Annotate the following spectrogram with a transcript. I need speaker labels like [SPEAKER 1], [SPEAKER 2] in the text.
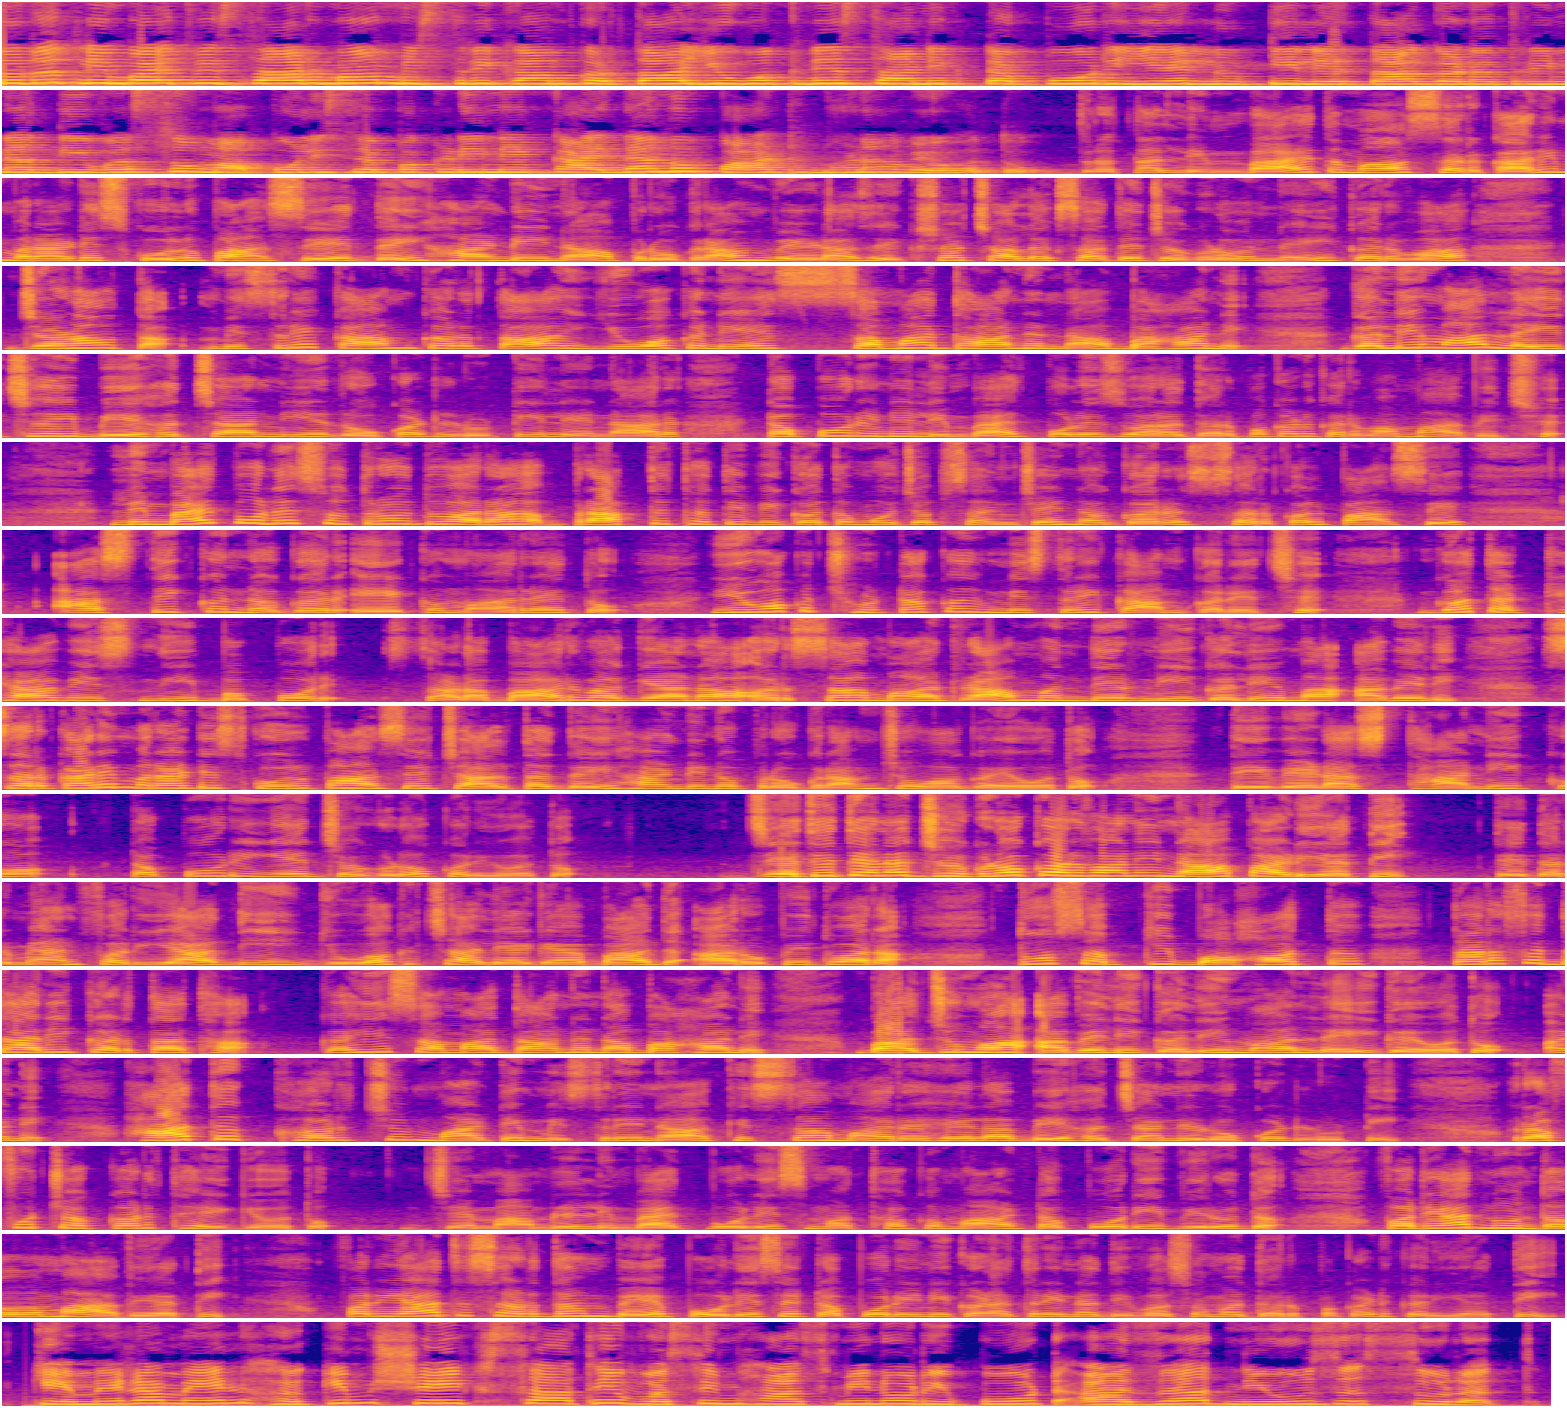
[SPEAKER 1] સુરત લિંબાયત વિસ્તારમાં મિસ્ત્રી કામ કરતા યુવકને સ્થાનિક ટપોરીએ લૂંટી લેતા ગણતરીના દિવસોમાં પોલીસે પકડીને કાયદાનો પાઠ ભણાવ્યો હતો.
[SPEAKER 2] સુરતના લિંબાયતમાં સરકારી મરાઠી સ્કૂલ પાસે દહીહાંડીના પ્રોગ્રામ વેળા રિક્ષા ચાલક સાથે ઝઘડો નહીં કરવા જણાવતા મિસ્ત્રી કામ કરતા યુવકને સમાધાનના બહાને ગલીમાં લઈ જઈ બે હજારની રોકડ લૂંટી લેનાર ટપોરીની લિંબાયત પોલીસ દ્વારા ધરપકડ કરવામાં આવી છે. લિંબાયત પોલીસ સૂત્રો દ્વારા પ્રાપ્ત થતી વિગતો મુજબ સંજયનગર સર્કલ પાસે આસ્તિક નગર એકમાં રહેતો. યુવક છૂટક મિસ્ત્રી કામ કરે છે. ગત અઠ્યાવીસની બપોરે સાડા બાર વાગ્યાના અરસામાં રામ મંદિરની ગલીમાં આવેલી સરકારી મરાઠી સ્કૂલ પાસે ચાલતા દહીહાંડીનો પ્રોગ્રામ જોવા ગયો હતો. તે વેળા સ્થાનિક ટપોરીએ ઝઘડો કર્યો હતો. જેથી તેને ઝઘડો કરવાની ના પાડી હતી. તે દરમિયાન ફરિયાદી યુવક ચાલ્યા ગયા બાદ આરોપી દ્વારા તું સબકી બહોત તરફદારી કરતા થા. કહી સમાધાનના બહાને બાજુમાં આવેલી ગલીમાં લઈ ગયો હતો અને હાથ ખર્ચ માટે મિસ્ત્રીના કિસ્સામાં રહેલા બે હજારની રોકડ લૂંટી રફુચક્કર થઈ ગયો હતો, જે મામલે લિંબાયત પોલીસ મથકમાં ટપોરી વિરુદ્ધ ફરિયાદ નોંધાવવામાં આવી હતી. ફરિયાદ સરધંભે પોલીસે ટપોરીની ગણતરીના દિવસોમાં ધરપકડ કરી હતી.
[SPEAKER 1] કેમેરામેન હકીમ શેખ સાથે વસીમ હાસમીનો રિપોર્ટ આઝાદ ન્યૂઝ સુરત.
